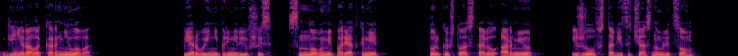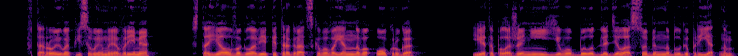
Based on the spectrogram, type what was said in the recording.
генерала Корнилова. Первый, не примирившись с новыми порядками, только что оставил армию и жил в столице частным лицом. Второй в описываемое время — стоял во главе Петроградского военного округа, и это положение его было для дела особенно благоприятным.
